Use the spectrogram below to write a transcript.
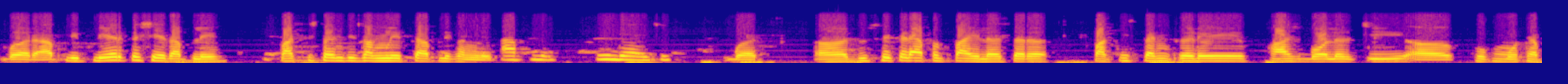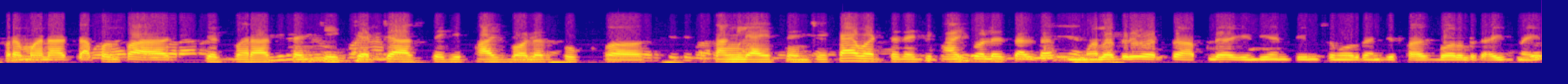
बरं आपली प्लेअर कशी आहेत आपले? पाकिस्तानचे चांगले आहेत का आपले चांगले आहेत? आपले इंडियाची. बर. अं, दुसरीकडे आपण पाहिलं तर पाकिस्तानकडे फास्ट बॉलरची खूप मोठ्या प्रमाणात आपण पा- जगभरात त्यांची एक चर्चा असते की फास्ट बॉलर खूप अं, चांगले आहेत त्यांचे. काय वाटतं त्यांचे फास्ट बॉलर चालतात? मला तरी वाटतं आपल्या इंडियन टीम समोर त्यांचे फास्ट बॉलर काहीच नाहीत.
